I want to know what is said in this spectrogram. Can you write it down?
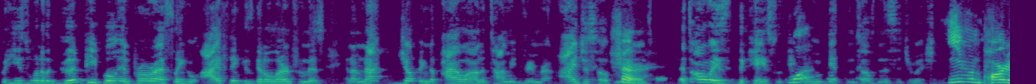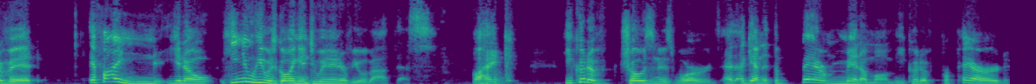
but he's one of the good people in pro wrestling who I think is going to learn from this. And I'm not jumping to pile on to Tommy Dreamer. I just hope sure. That's always the case with people well, who get themselves in this situation. Even part of it, if I, you know, he knew he was going into an interview about this. Like, he could have chosen his words. And again, at the bare minimum, he could have prepared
